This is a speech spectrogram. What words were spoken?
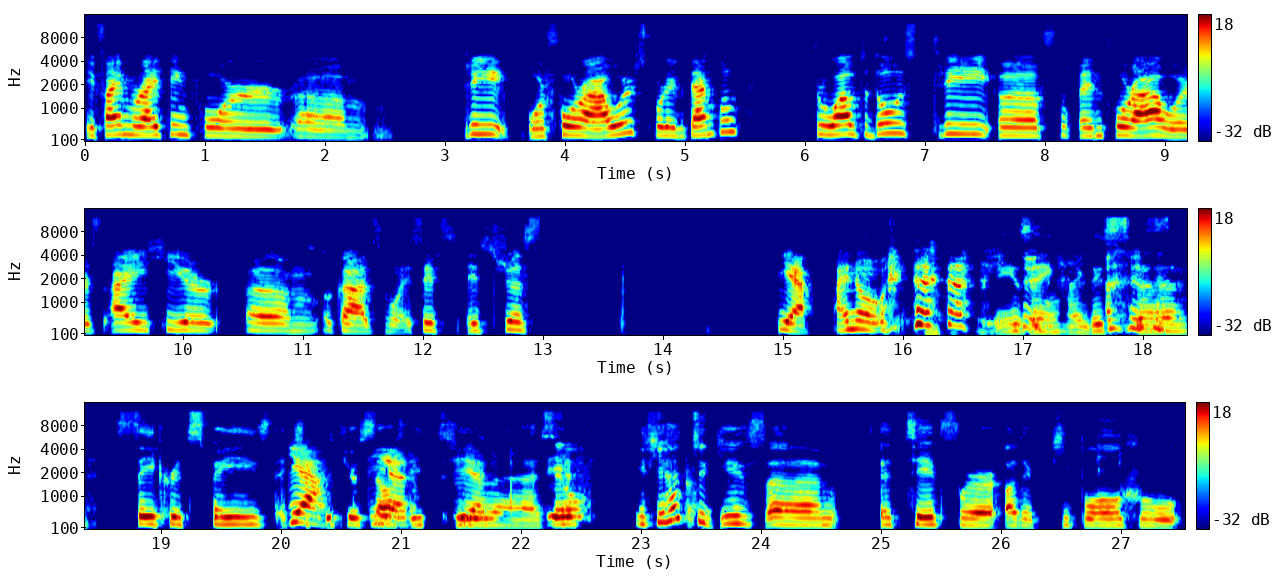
if I'm writing for um, three or four hours, for example, throughout those three uh, and four hours, I hear um, God's voice. It's it's just yeah, I know. Amazing, like this uh, sacred space that yeah. you put yourself yes. into. Yes. Uh, so, yes. if you had to give um, a tip for other people who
